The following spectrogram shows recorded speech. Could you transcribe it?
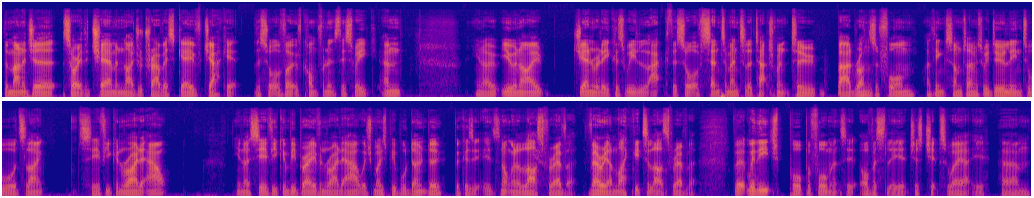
the manager, sorry, the chairman, Nigel Travis, gave Jackett the sort of vote of confidence this week. And, you know, you and I generally, because we lack the sort of sentimental attachment to bad runs of form, I think sometimes we do lean towards like, see if you can ride it out. You know, see if you can be brave and ride it out, which most people don't do because it's not going to last forever. Very unlikely to last forever. But with each poor performance, it obviously it just chips away at you. Um,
